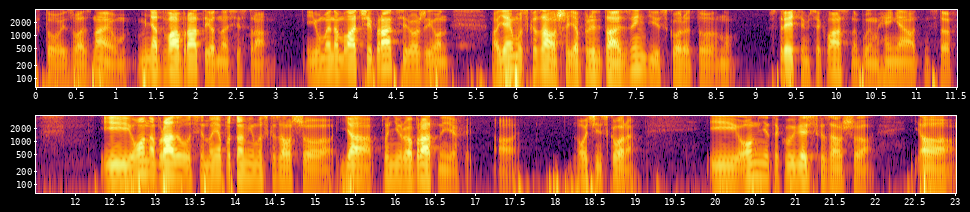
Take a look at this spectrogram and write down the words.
кто из вас знает, у меня два брата и одна сестра. И у меня младший брат Сережа, и он, а я ему сказал, что я прилетаю из Индии скоро, то, ну, встретимся, классно, будем hang out and stuff. И он обрадовался, но я потом ему сказал, что я планирую обратно ехать а, очень скоро. И он мне такую вещь сказал, что а,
